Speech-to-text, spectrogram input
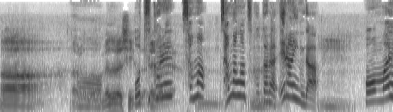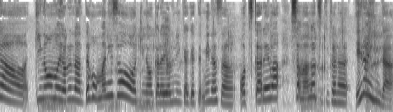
ああ、なるほど。珍しい句お。疲れ様うん、様がつくから偉いんだう。ん。ほんまや。昨日の夜なんてほんまにそう。昨日から夜にかけて皆さん、お疲れは様がつくから偉いんだ。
